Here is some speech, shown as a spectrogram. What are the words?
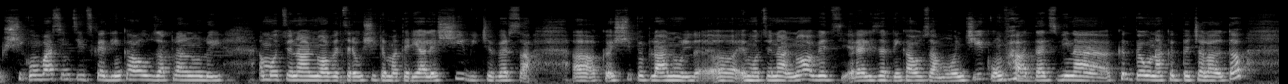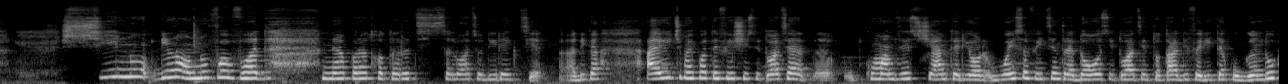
și cumva simțiți că din cauza planului emoțional nu aveți reușite materiale și viceversa, uh, că și pe planul uh, emoțional nu aveți realizări din cauza muncii, cumva dați vina când pe una, cât pe cealaltă. Și nu, din nou, nu vă văd neapărat hotărâți să luați o direcție. Adică aici mai poate fi și situația, cum am zis și anterior, voi să fiți între două situații total diferite cu gândul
